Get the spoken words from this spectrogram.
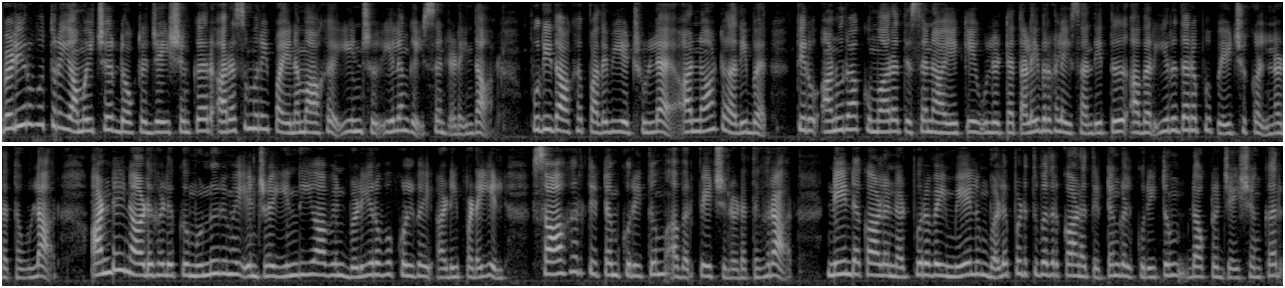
வெளியுறவுத்துறை அமைச்சர் டாக்டர் ஜெய்சங்கர் அரசுமுறை பயணமாக இன்று இலங்கை சென்றடைந்தார். புதிதாக பதவியேற்றுள்ள அந்நாட்டு அதிபர் திரு அனுராக் குமார திசநாயக்கே உள்ளிட்ட தலைவர்களை சந்தித்து அவர் இருதரப்பு பேச்சுக்கள் நடத்தவுள்ளார். அண்டை நாடுகளுக்கு முன்னுரிமை என்ற இந்தியாவின் வெளியுறவுக் கொள்கை அடிப்படையில் சாகர் திட்டம் குறித்தும் அவர் பேச்சு நடத்துகிறார். நீண்டகால நட்புறவை மேலும் வலுப்படுத்துவதற்கான திட்டங்கள் குறித்தும் டாக்டர் ஜெய்சங்கர்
